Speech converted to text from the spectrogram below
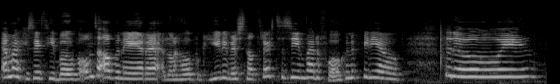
En mijn gezicht hierboven om te abonneren. En dan hoop ik jullie weer snel terug te zien bij de volgende video. Doei doei!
